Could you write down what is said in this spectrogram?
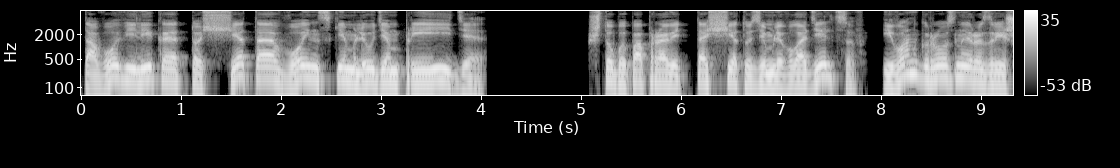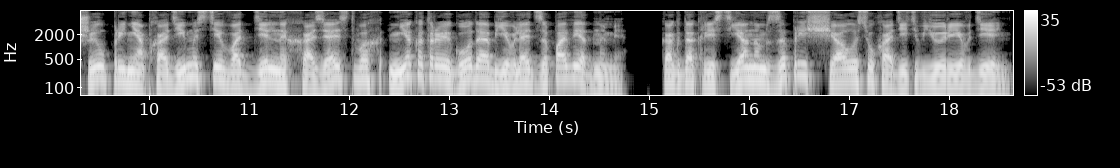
того великая тощета воинским людям прииде». Чтобы поправить тощету землевладельцев, Иван Грозный разрешил при необходимости в отдельных хозяйствах некоторые годы объявлять заповедными, когда крестьянам запрещалось уходить в Юрьев день.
